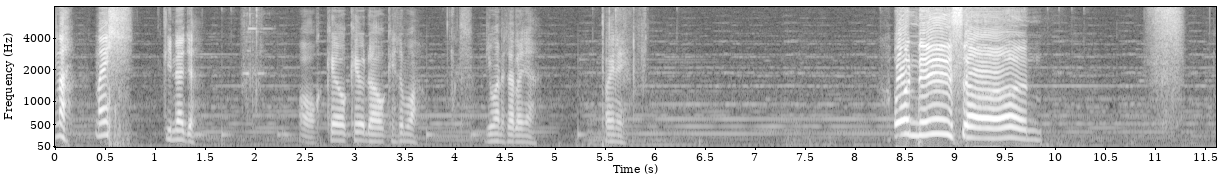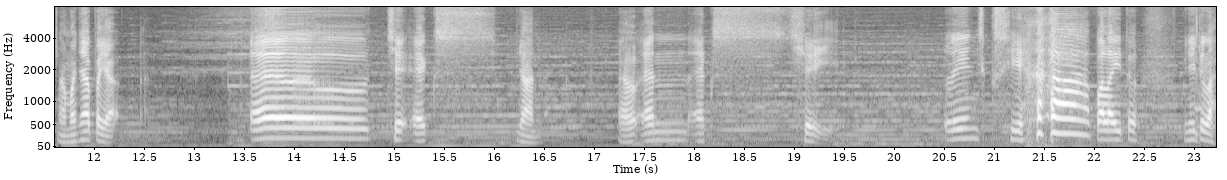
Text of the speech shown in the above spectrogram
Nah, nice. Gini aja. Oke, oke, udah oke semua. Gimana caranya? Oh ini. Oh Nissan. Namanya apa ya? LCX Jangan LNXC Lynx Apalah itu Punya itulah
